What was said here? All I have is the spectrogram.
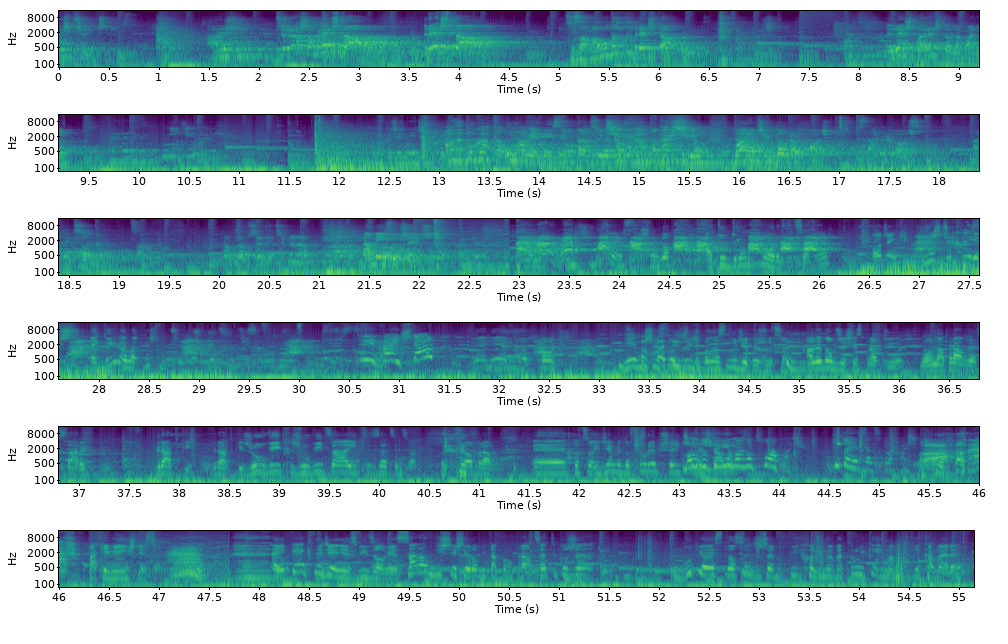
Weź przelicz. A reszta? Przepraszam, reszta! Reszta! Co za mało dałem? Reszta! Reszta, reszta dla pani. Nie dziękuję. Ona powiedziała nie dziękuję. Ale bogata, umawiaj mnie z nią od razu, jaka bogata, daj mi ją. Daję ci, dobra, chodź. Stary, chodź. Ale co? Co? Dobra, przeliczymy na... na... Na miejscu. Nic nie strasznego. A tu dron mordy, co nie? O, dzięki. Jeszcze hajs. Jeszcze. Ej, to ile ona? Weźmy przecież więcej Ty, wejść tam? Nie, nie, chodź, chodź. Nie, musimy stąd wyjść, bo nas ludzie wyrzucą. Ale dobrze się sprawdziłeś. No naprawdę, stary. Gratki, gratki. Żółwik, żółwica i cyca, cyca. Dobra, e, to co, idziemy do fury, przeliczymy Mordo, tu siano? nie ma za co łapać. Tutaj jest za co łapać. A, takie mięśnie są. Ej, piękny dzień jest widzowie. Zarąbiście się robi taką pracę, tylko że głupio jest dosyć, że chodzimy we trójkę i mamy dwie kamery.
